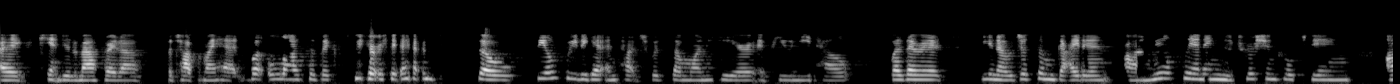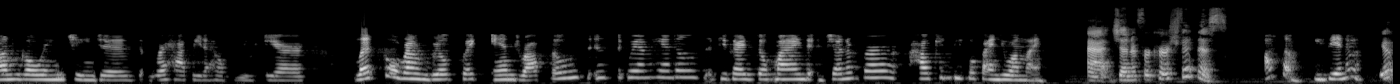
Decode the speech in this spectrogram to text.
I can't do the math right off the top of my head, but lots of experience. so feel free to get in touch with someone here if you need help, whether it's, you know, just some guidance on meal planning, nutrition coaching, ongoing changes. We're happy to help you here. Let's go around real quick and drop those Instagram handles if you guys don't mind. Jennifer, how can people find you online? At Jennifer Kirsch Fitness. Awesome. Easy enough. Yep.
